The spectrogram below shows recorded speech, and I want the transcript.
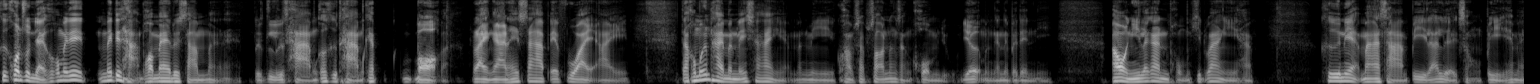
คือคนส่วนใหญ่เขาก็ไม่ได้ไม่ได้ถามพ่อแม่ด้วยซ้ำนะหรือหรือถามก็คือถามแค่บอกรายงานให้ทราบ FYI แต่ของเมืองไทยมันไม่ใช่มันมีความซับซ้อนทางสังคมอยู่เยอะเหมือนกันในประเด็นนี้ เอาอย่างนี้แล้วกันผมคิดว่าอย่างนี้ครับ คือเนี่ยมาสามปีแล้วเหลืออีกสองปีใช่ไหม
